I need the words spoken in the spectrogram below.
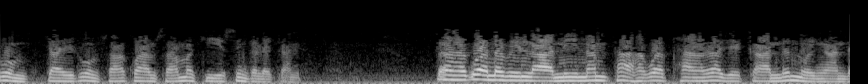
ร่วมใจร่วมสาความสามัคคีซึ่งกันและกันถ้าหากว่าในเวลานี้นั้นถ้าหากว่าทางราชการหรือหน่วยงานใ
